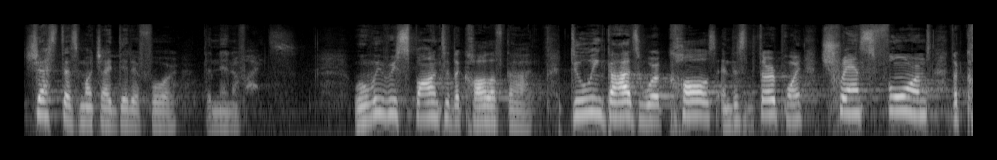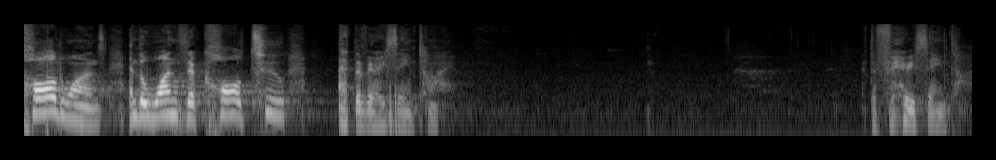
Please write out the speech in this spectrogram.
just as much I did it for the Ninevites. When we respond to the call of God, doing God's work calls, and this is the third point, transforms the called ones and the ones they're called to at the very same time. At the very same time.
